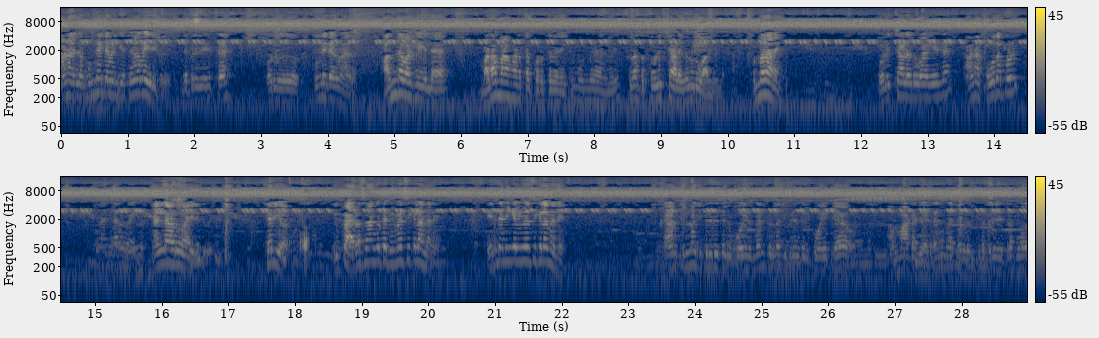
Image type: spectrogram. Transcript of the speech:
ஆனா இதுல முன்னேற்ற வேண்டிய தேவை இருக்குது. இந்த பிரதேசத்தை ஒரு முன்னேற்ற அந்த வகையில வடமாகாணத்தை பொறுத்த வரைக்கும் உண்மையாகவே சிறந்த தொழிற்சாலைகள் உருவாகல உண்மைதானே? தொழிற்சாலை உருவாகல ஆனா போதப்பொருள் நல்லா உருவாகிருக்குது சரியோ? இப்ப அரசாங்கத்தை விமர்சிக்கலாம் தானே? என்ன நீங்க விமர்சிக்கலாம் தானே? நான் கிளிநொச்சி பிரதேசத்துக்கு போயிருந்தேன். கிளிநொச்சி பிரதேசத்துக்கு போயிருக்க அம்மாட்ட கேட்டேன். இந்த இந்த பிரதேசத்துல போத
